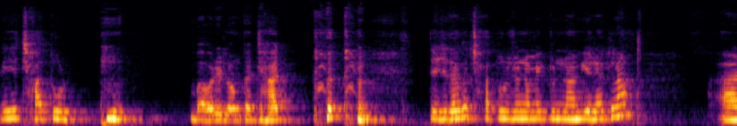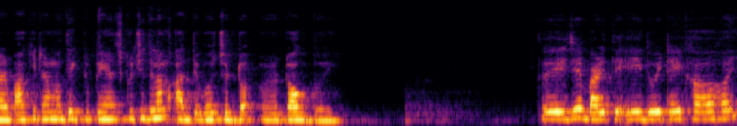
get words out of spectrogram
এই যে ছাতুর, বাবারে লঙ্কা ঝাঁট তো এই যে দেখো, ছাতুর জন্য আমি একটু নামিয়ে রাখলাম, আর বাকিটার মধ্যে একটু পেঁয়াজ কুচি দিলাম, আর দেবো হচ্ছে টক দই। তো এই যে বাড়িতে এই দইটাই খাওয়া হয়।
